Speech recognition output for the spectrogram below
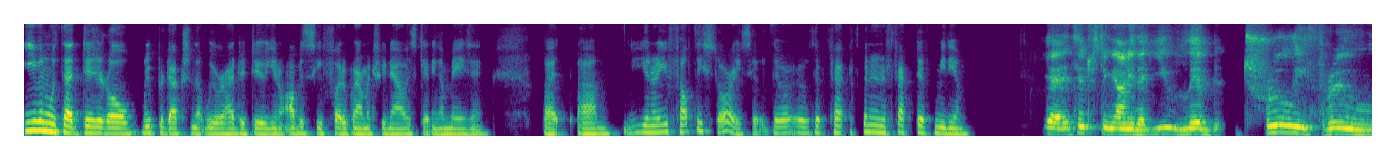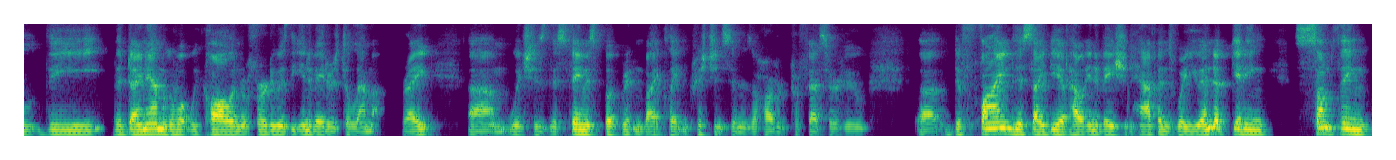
even with that digital reproduction that we were had to do. You know, obviously photogrammetry now is getting amazing, but um, you know, you felt these stories. It, they were, it was it's been an effective medium. Yeah, it's interesting, Nonny, that you lived truly through the the dynamic of what we call and refer to as the innovator's dilemma, right? Um, which is this famous book written by Clayton Christensen, as a Harvard professor who uh, defined this idea of how innovation happens, where you end up getting something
